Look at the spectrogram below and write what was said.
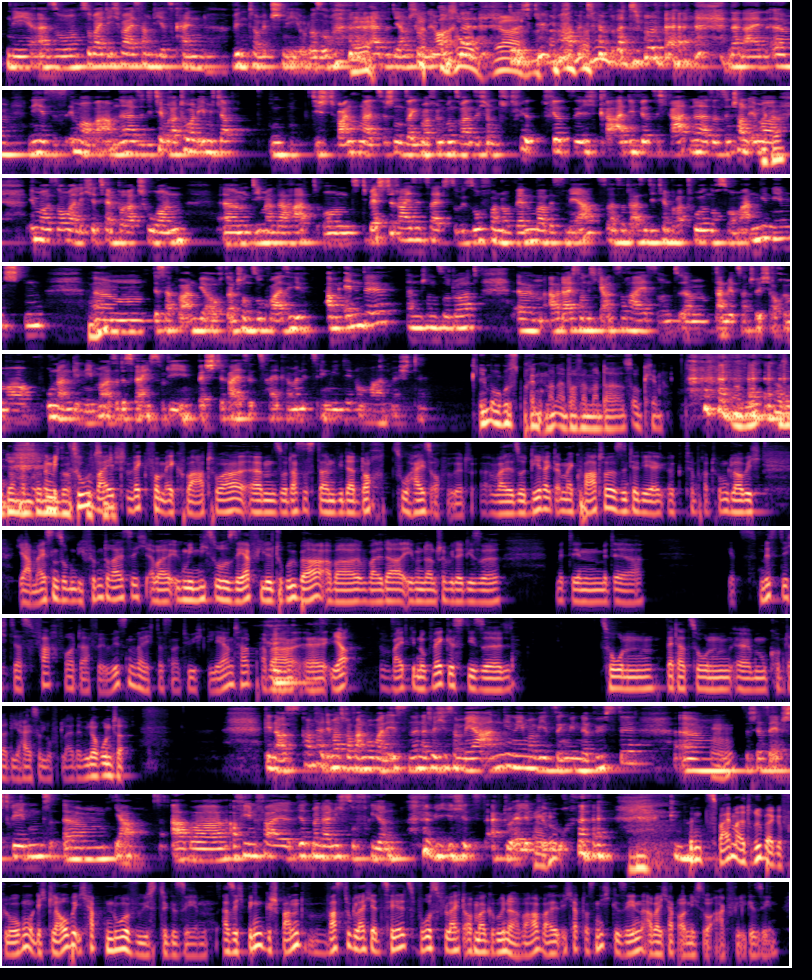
Nee, also soweit ich weiß, haben die jetzt keinen Winter mit Schnee oder so. Nee. Also die haben schon immer so, ja. durchgehend warme Temperaturen. nein, nein, ähm, nee, es ist immer warm. Ne? Also die Temperaturen eben, ich glaube, die schwanken halt zwischen, sag ich mal, 25 und 40 Grad, an die 40 Grad. Ne? Also es sind schon immer, okay. immer sommerliche Temperaturen, ähm, die man da hat. Und die beste Reisezeit ist sowieso von November bis März. Also da sind die Temperaturen noch so am angenehmsten. Mhm. Ähm, deshalb waren wir auch dann schon so quasi am Ende dann schon so dort. Ähm, aber da ist noch nicht ganz so heiß und ähm, dann wird es natürlich auch immer unangenehmer. Also das wäre eigentlich so die beste Reisezeit, wenn man jetzt irgendwie in den Oman möchte. Im August brennt man einfach, wenn man da ist, okay. Also, also dann, dann nämlich zu weit weg vom Äquator, ähm, sodass es dann wieder doch zu heiß auch wird. Weil so direkt am Äquator sind ja die äh, Temperaturen, glaube ich, ja, meistens um die 35, aber irgendwie nicht so sehr viel drüber, aber weil da eben dann schon wieder diese mit den, mit der, jetzt müsste ich das Fachwort dafür wissen, weil ich das natürlich gelernt habe, aber äh, ja, weit genug weg ist diese Zonen, Wetterzonen, ähm, kommt da die heiße Luft leider wieder runter. Genau, es kommt halt immer darauf an, wo man ist. Ne? Natürlich ist er mehr angenehmer wie jetzt irgendwie in der Wüste. Ähm, mhm. Das ist ja selbstredend. Ähm, ja, aber auf jeden Fall wird man da nicht so frieren, wie ich jetzt aktuell im mhm. Peru. Ich bin zweimal drüber geflogen und ich glaube, ich habe nur Wüste gesehen. Also ich bin gespannt, was du gleich erzählst, wo es vielleicht auch mal grüner war, weil ich habe das nicht gesehen, aber ich habe auch nicht so arg viel gesehen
